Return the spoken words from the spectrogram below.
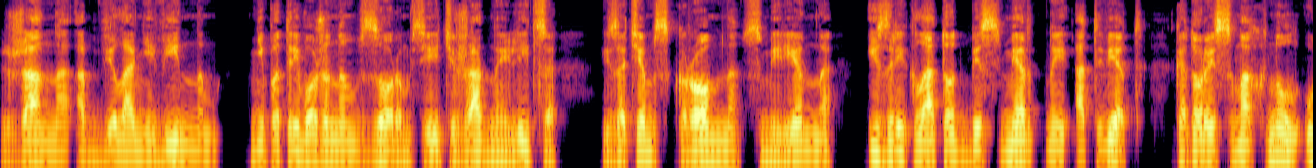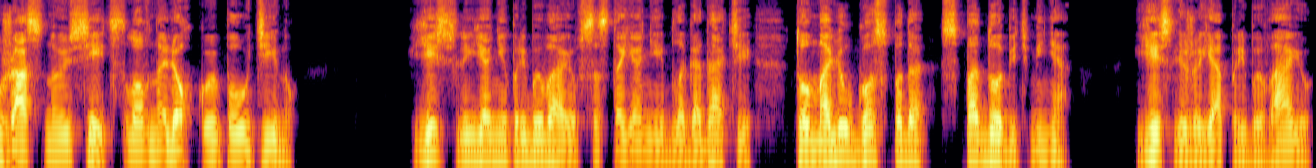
Жанна обвела невинным, непотревоженным взором все эти жадные лица и затем скромно, смиренно изрекла тот бессмертный ответ, который смахнул ужасную сеть, словно легкую паутину. Если я не пребываю в состоянии благодати, то молю Господа сподобить меня. Если же я пребываю,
